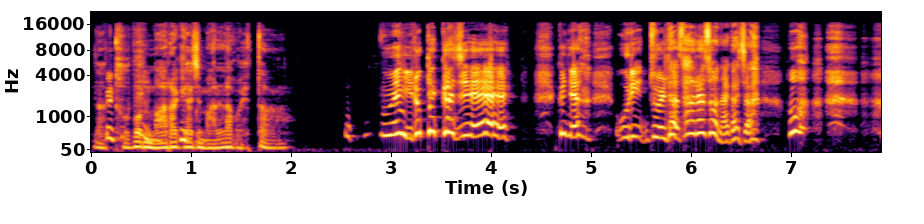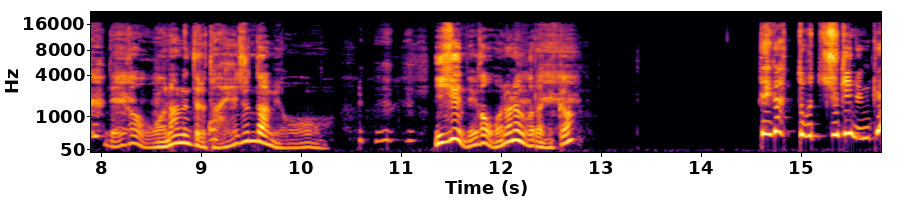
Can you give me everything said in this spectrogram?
나 두 번 말하게 하지 말라고 했다. 왜 이렇게까지 해? 그냥 우리 둘 다 살아서 나가자. 어? 내가 원하는 대로 다 해준다며. 이게 내가 원하는 거라니까? 내가 너 죽이는 게?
